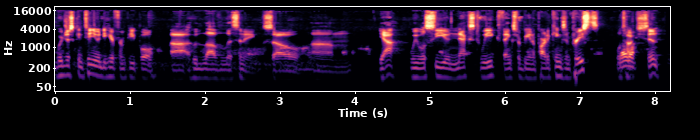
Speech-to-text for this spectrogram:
we're just continuing to hear from people uh, who love listening. So, um, yeah, we will see you next week. Thanks for being a part of Kings and Priests. We'll Later. talk to you soon.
